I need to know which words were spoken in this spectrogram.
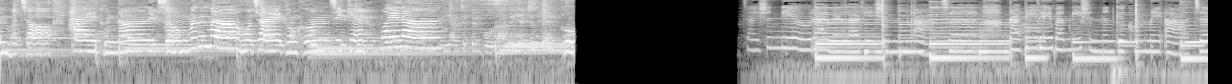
นมา จอ ให้คุณนั้นรีบส่งมันมาหัวใจของคุณที่เก็บไว้นานอยากจะเป็นผู้รักแต่อยากจะเป็นใจฉันเดียวได้เวลาที่ฉันนั้นขาดเธอ รักดีๆแบบนี้ฉันนั้นก็คงไม่อาจเจอ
